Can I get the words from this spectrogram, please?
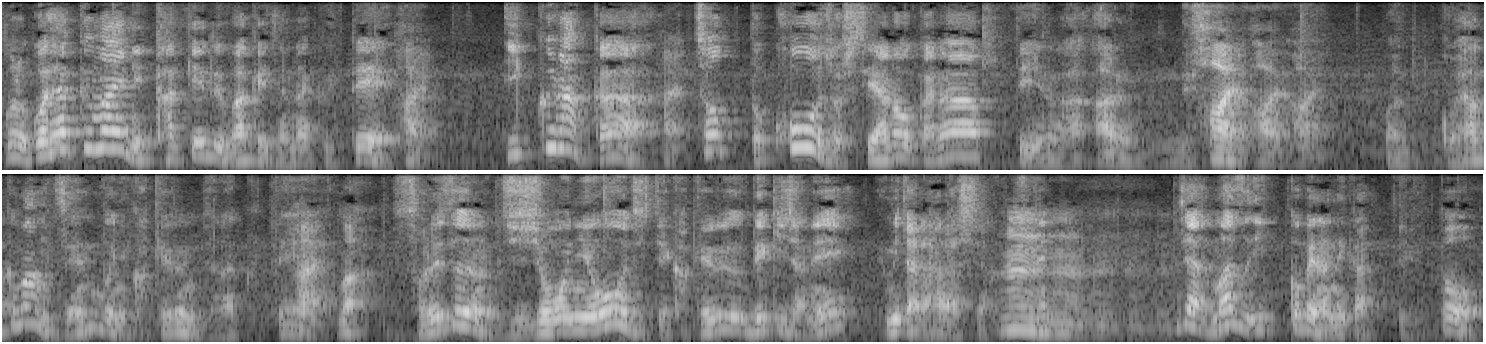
この500万円にかけるわけじゃなくてはい。いくらかはい。ちょっと控除してやろうかなっていうのがあるんですよ、はいはいはい。まあ、500万全部にかけるんじゃなくて、はい。まあ、それぞれの事情に応じてかけるべきじゃね？みたいな話なんですね、じゃあまず1個目何かっていうと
